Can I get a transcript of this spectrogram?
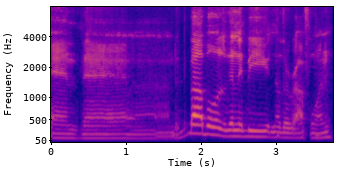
And then the bubble is going to be another rough one.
